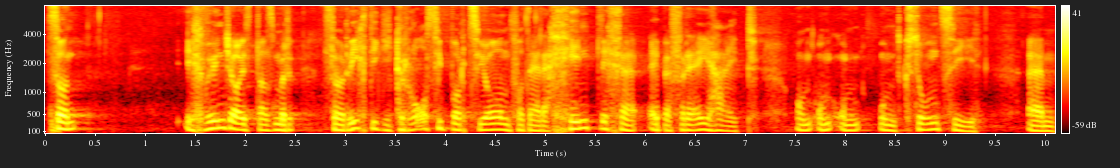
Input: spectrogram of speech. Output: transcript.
so, ich wünsche uns, dass wir so eine richtige große Portion von dieser kindlichen eben Freiheit und, und, und, und Gesundsein ähm,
